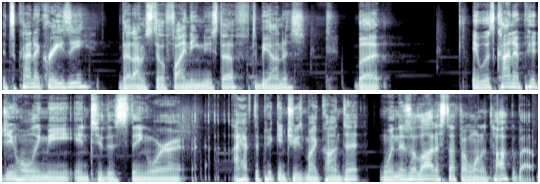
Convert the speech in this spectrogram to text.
it's kind of crazy that I'm still finding new stuff, to be honest. But it was kind of pigeonholing me into this thing where I have to pick and choose my content when there's a lot of stuff I want to talk about.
